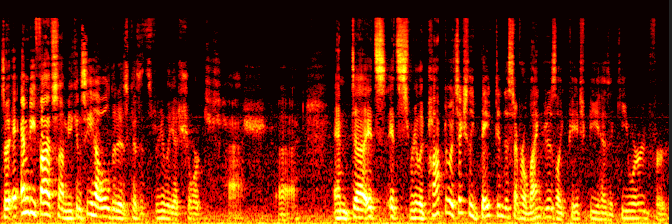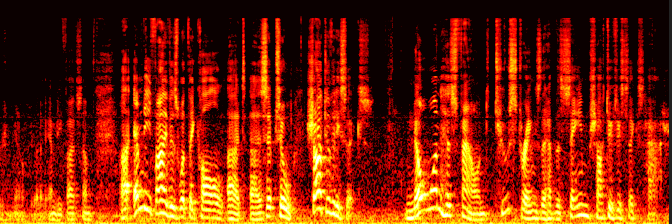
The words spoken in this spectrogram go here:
So MD5 sum, you can see how old it is because it's really a short hash. Uh, and uh, it's it's really popular. It's actually baked into several languages, like PHP has a keyword for you know uh, MD5 sum. Uh, MD5 is what they call uh, t- uh, so, so SHA-256. No one has found two strings that have the same SHA-256 hash.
